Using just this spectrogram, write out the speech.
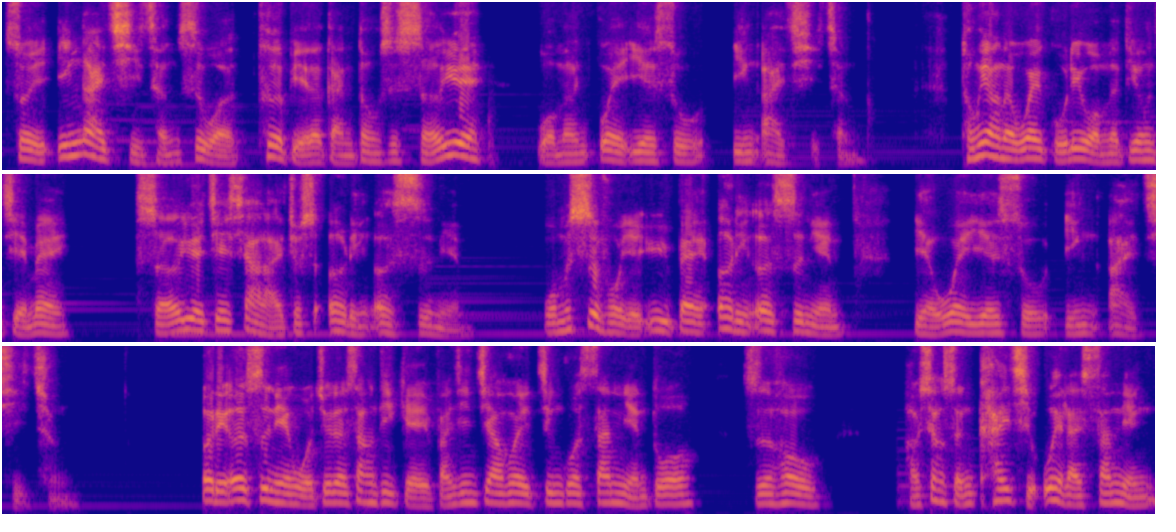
所以，因爱启程是我特别的感动，是十二月我们为耶稣因爱启程。同样的，我也鼓励我们的弟兄姐妹，十二月接下来就是二零二四年，我们是否也预备二零二四年，也为耶稣因爱启程？二零二四年，我觉得上帝给繁星教会经过三年多之后，好像神开启未来三年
